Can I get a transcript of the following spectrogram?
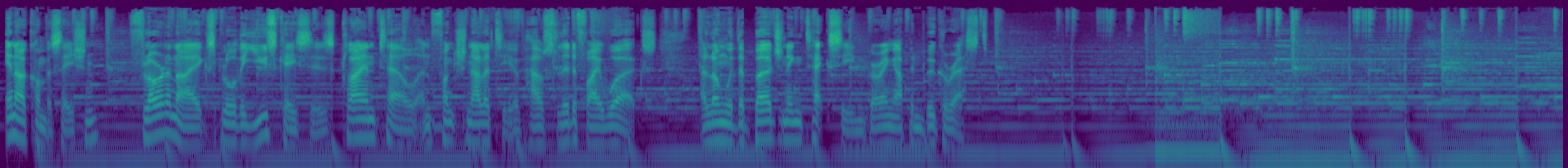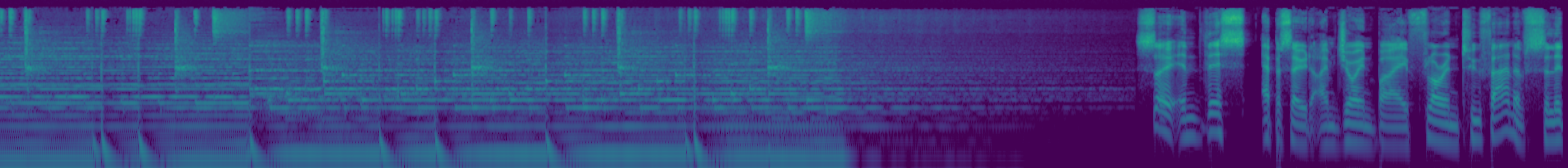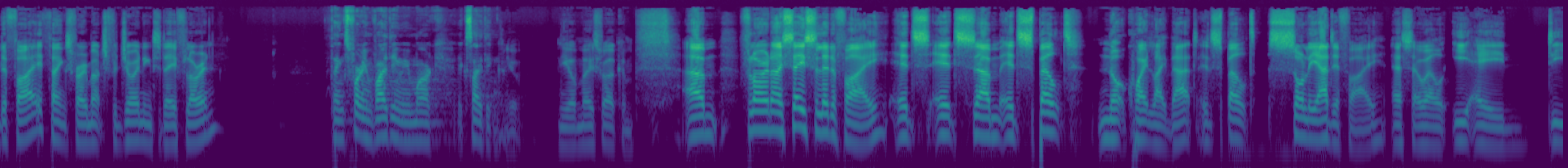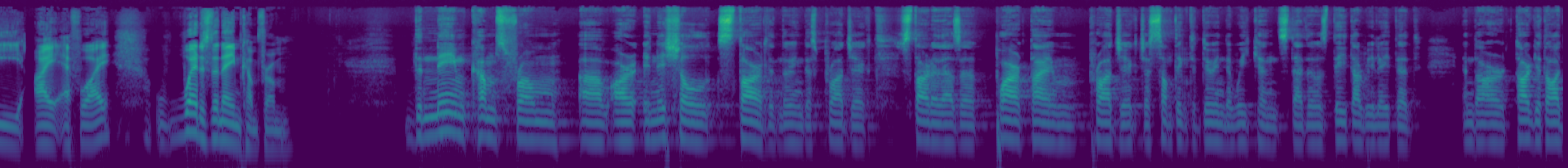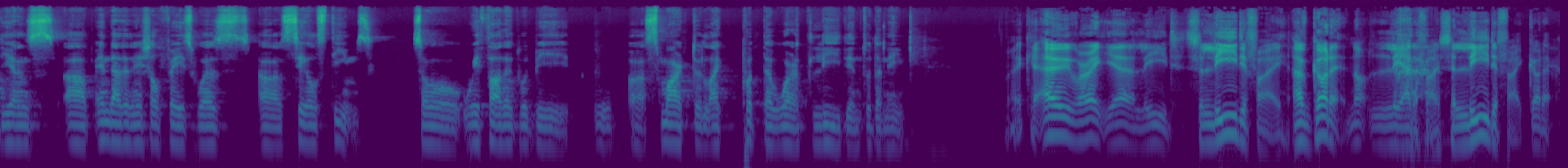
In our conversation, Florin and I explore the use cases, clientele, and functionality of how Soleadify works, along with the burgeoning tech scene growing up in Bucharest. In this episode, I'm joined by Florin Tufan of Soleadify. Thanks very much for joining today, Florin. Thanks for inviting me, Mark. Exciting. You're, you're most welcome. Um, Florin, I say Solidify. It's it's um, it's spelt not quite like that. It's spelt Soleadify, S O L E A D I F Y. Where does the name come from? The name comes from uh, our initial start in doing this project. Started as a part-time project, just something to do in the weekends that was data related, and our target audience uh, in that initial phase was uh, sales teams. So we thought it would be uh, smart to like put the word lead into the name. Okay. Oh, right. Yeah. Lead. Soleadify. I've got it. Not leadify. Soleadify. Got it.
